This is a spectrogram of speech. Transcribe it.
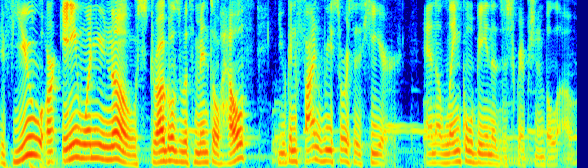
if you or anyone you know struggles with mental health, you can find resources here, and a link will be in the description below.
